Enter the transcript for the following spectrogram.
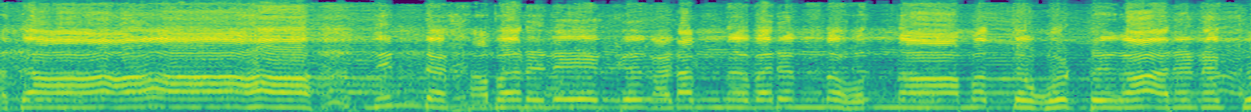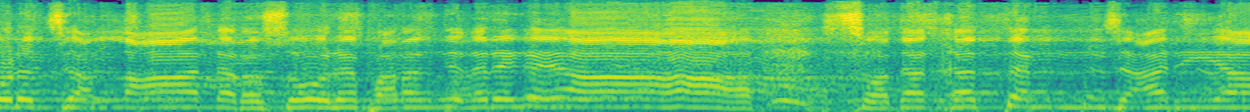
അതാ നിന്റെ ഖബറിലേക്ക് കടന്നു വരുന്ന ഒന്നാമത്തെ കൂട്ടുകാരനെ കുറിച്ച് അള്ളാന്റെ റസൂൽ പറഞ്ഞു തരികയാ. സ്വതഹത്തൻ ജാരിയാ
